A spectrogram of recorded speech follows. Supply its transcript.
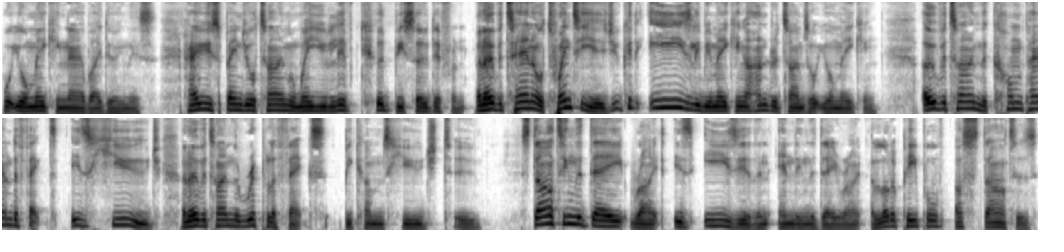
what you're making now by doing this. How you spend your time and where you live could be so different. And over 10 or 20 years, you could easily be making a hundred times what you're making. Over time, the compound effect is huge. And over time, the ripple effects becomes huge too. Starting the day right is easier than ending the day right. A lot of people are starters,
